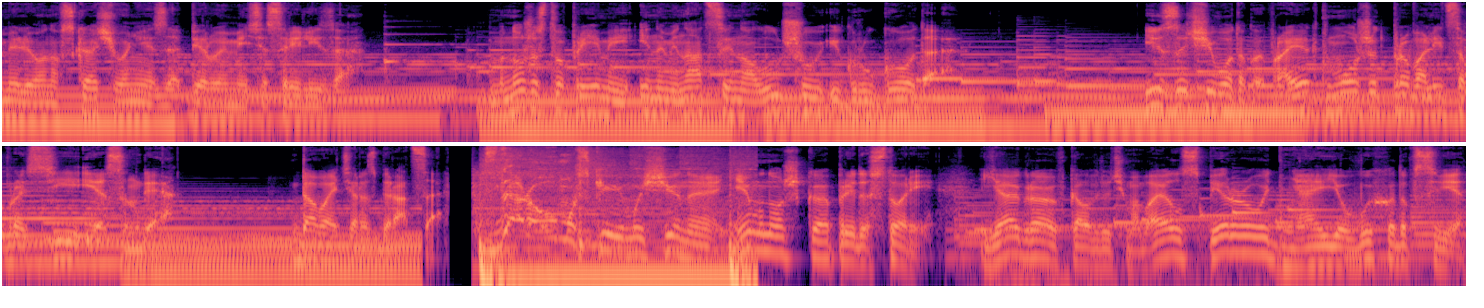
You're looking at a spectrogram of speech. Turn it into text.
миллионов скачиваний за первый месяц релиза. Множество премий и номинаций на лучшую игру года. Из-за чего такой проект может провалиться в России и СНГ? Давайте разбираться. Мужские мужчины! Немножко предыстории. Я играю в Call of Duty Mobile с первого дня ее выхода в свет.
